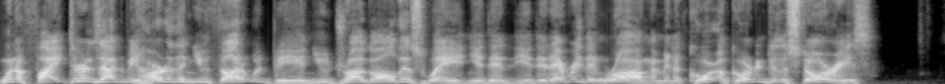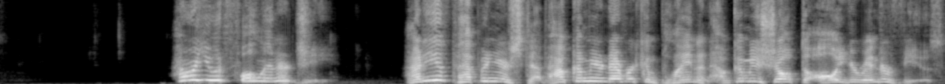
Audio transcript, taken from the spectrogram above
when a fight turns out to be harder than you thought it would be and you drug all this weight and you did you did everything wrong i mean according to the stories how are you at full energy how do you have pep in your step how come you're never complaining how come you show up to all your interviews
